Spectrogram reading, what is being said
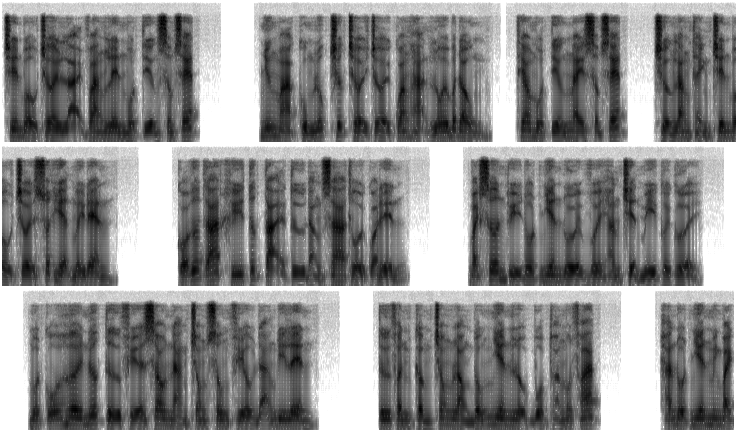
trên bầu trời lại vang lên một tiếng sấm sét. Nhưng mà cùng lúc trước trời trời quang hạn lôi bất động, theo một tiếng này sấm sét, Trường Lăng Thành trên bầu trời xuất hiện mây đen. Có ướt át khí tức tại từ đằng xa thổi qua đến. Bạch Sơn Thủy đột nhiên đối với hắn triển mi cười cười. Một cỗ hơi nước từ phía sau nàng trong sông phiêu đãng đi lên. Từ phần cầm trong lòng đống nhiên lộ bộ thoáng một phát. Hắn đột nhiên minh bạch,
